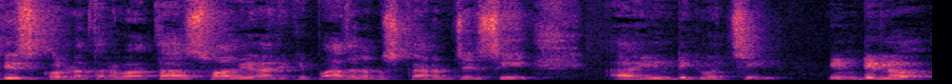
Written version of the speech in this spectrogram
తీసుకున్న తర్వాత స్వామివారికి పాద నమస్కారం చేసి ఆ ఇంటికి వచ్చి ఇంటిలో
